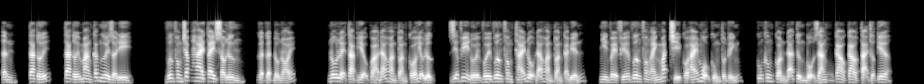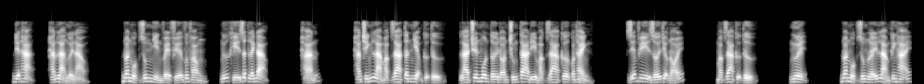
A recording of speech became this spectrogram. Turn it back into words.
Ân, ta tới ta tới mang các ngươi rời đi. Vương phong chắp hai tay sau lưng, gật gật đầu nói nô lệ tạp hiệu quả đã hoàn toàn có hiệu lực, diễm phi đối với vương phong thái độ đã hoàn toàn cải biến, nhìn về phía vương phong ánh mắt chỉ có ái mộ cùng tôn kính, cũng không còn đã từng bộ răng cao cao tại thượng kia. Điện hạ, hắn là người nào? Đoan mục dung nhìn về phía vương phong, ngữ khí rất lãnh đạo hắn? Hắn chính là mặc gia tân nhiệm cự tử, là chuyên môn tới đón chúng ta đi mặc gia cơ quan thành. Diễm phi giới thiệu nói. Mặc gia cự tử. Ngươi? Đoan mục dung lấy làm kinh hãi,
